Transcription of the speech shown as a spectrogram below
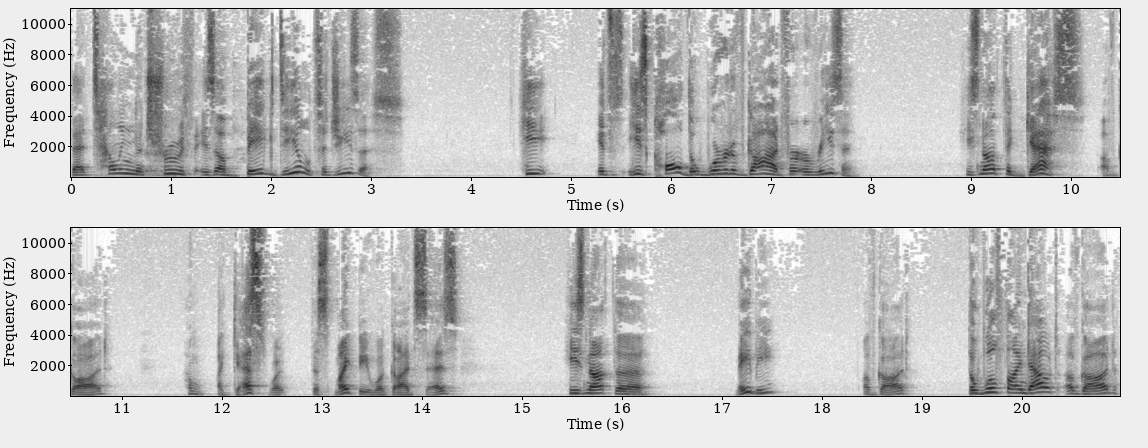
that telling the truth is a big deal to Jesus. He, it's, he's called the Word of God for a reason. He's not the guess of God. Um, I guess what this might be what God says. He's not the maybe of God, the we'll find out of God.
